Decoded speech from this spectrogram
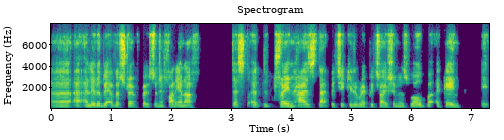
uh, a little bit of a strength boost. And funny enough, this, uh, the tren has that particular reputation as well. But again, it,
